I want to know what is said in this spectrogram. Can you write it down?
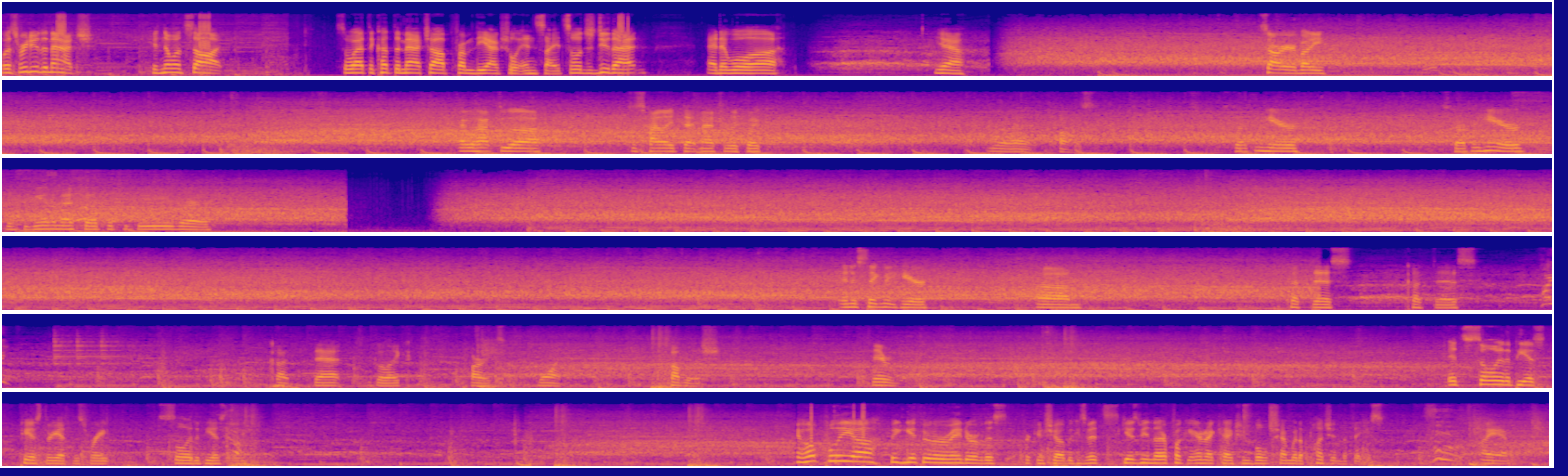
Let's redo the match. Because no one saw it. So we'll have to cut the match up from the actual insight. So we'll just do that. And then we'll, uh... Yeah. Sorry, everybody. I will have to, uh... Just highlight that match really quick. Uh, pause. Start from here. Start from here. Just begin the matchup, which would be where? in a segment here. Um, cut this, cut this, cut that, go like part one, publish. There we go. It's solely the PS PS3 at this rate. Solely the PS3. Hopefully, uh, we can get through the remainder of this freaking show, because if it gives me another fucking internet connection bullshit, I'm gonna punch it in the face. I am.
